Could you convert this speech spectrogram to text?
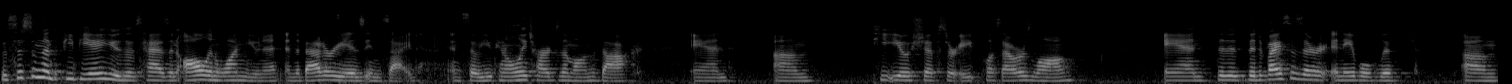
The system that the PPA uses has an all-in-one unit, and the battery is inside. And so you can only charge them on the dock, and um, PEO shifts are eight plus hours long. And the, the devices are enabled with um,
